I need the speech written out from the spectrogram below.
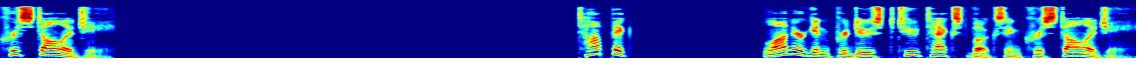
Christology Lonergan produced two textbooks in Christology.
